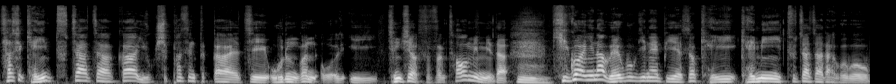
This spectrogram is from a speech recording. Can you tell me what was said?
사실 개인 투자자가 60%까지 오른 건 이 증시 역사상 처음입니다. 음. 기관이나 외국인에 비해서 개인 개미 투자자라고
